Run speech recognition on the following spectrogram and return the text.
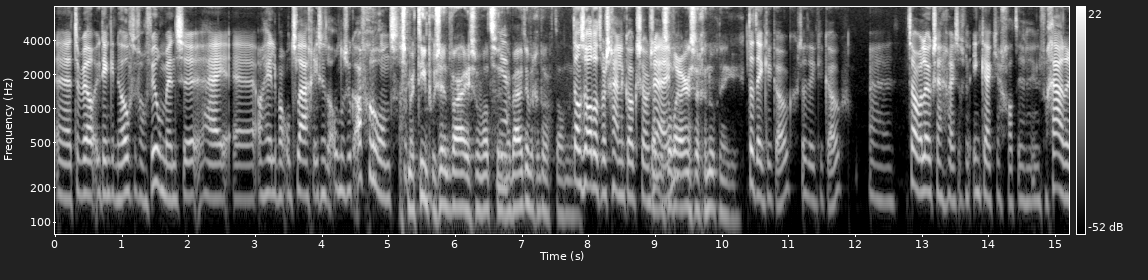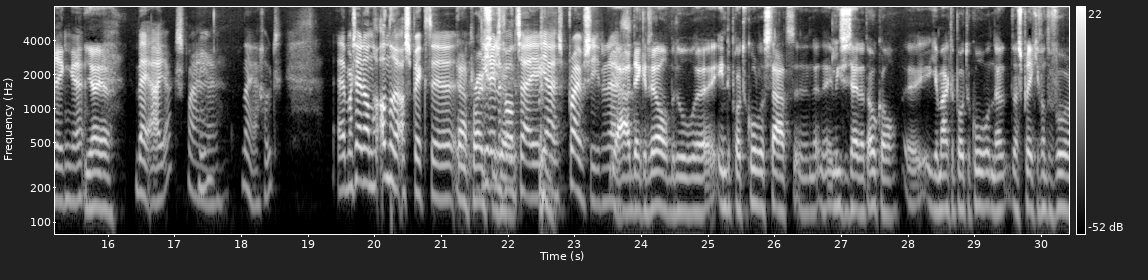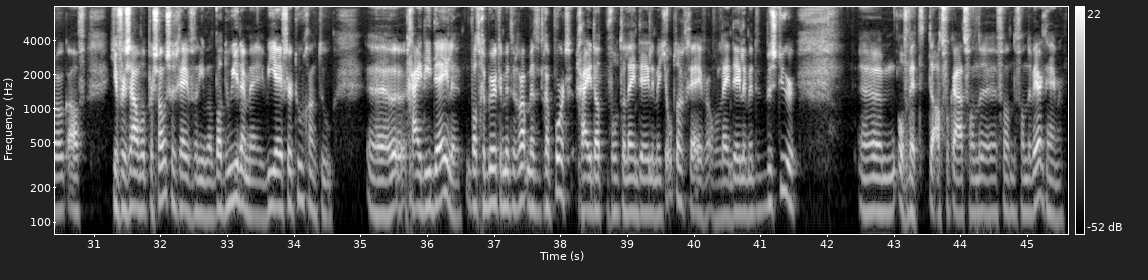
Eh, terwijl ik denk in de hoofden van veel mensen hij eh, al helemaal ontslagen is en het onderzoek afgerond. Als het maar 10% waar is van wat ze Ja. naar buiten hebben gebracht, dan, Dan zal dat waarschijnlijk ook zo dan zijn. is dat ernstig genoeg, denk ik. Dat denk ik ook. Dat denk ik ook. Eh, het zou wel leuk zijn geweest als we een inkijkje gehad in, in een vergadering eh, Ja, ja. bij Ajax. Maar Ja. eh, nou ja, goed. Eh, maar zijn er dan nog andere aspecten Ja, die relevant zijn? Ja, privacy inderdaad. Ja, ik denk het wel. Ik bedoel, eh, in de protocollen staat, eh, Elise zei dat ook al, je maakt een protocol en dan, dan spreek je van tevoren ook af, je verzamelt persoonsgegevens van iemand. Wat doe je daarmee? Wie heeft er toegang toe? Ga je die delen? Wat gebeurt er met, de, met het rapport? Ga je dat bijvoorbeeld alleen delen met je opdrachtgever of alleen delen met het bestuur? Ehm, of met de advocaat van de, van, van de werknemer?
